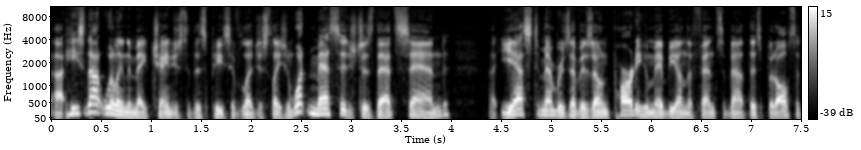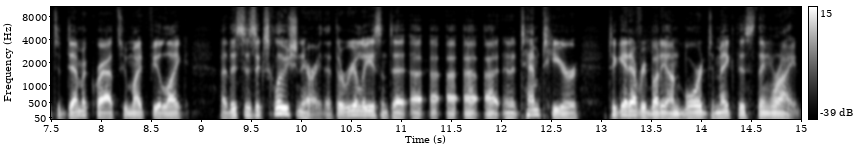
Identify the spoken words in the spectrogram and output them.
uh, he's not willing to make changes to this piece of legislation. What message does that send? Uh, yes, to members of his own party who may be on the fence about this, but also to Democrats who might feel like uh, this is exclusionary, that there really isn't a, a, a, an attempt here to get everybody on board to make this thing right.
